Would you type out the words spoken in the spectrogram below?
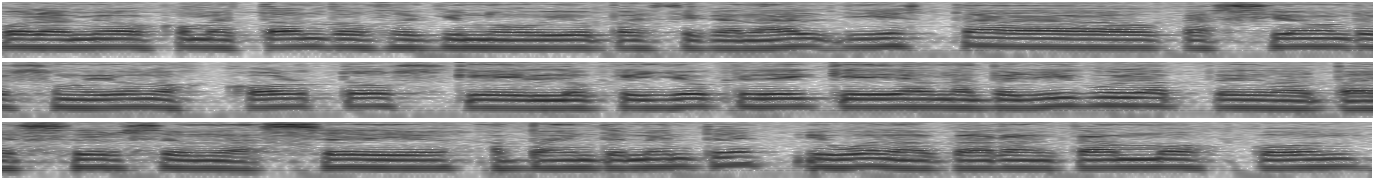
Hola amigos, ¿cómo están? Todos aquí un nuevo video para este canal. Y esta ocasión resumido unos cortos que lo que yo creí que era una película pero al parecer sea una serie aparentemente. Y bueno acá arrancamos con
